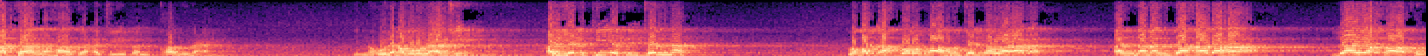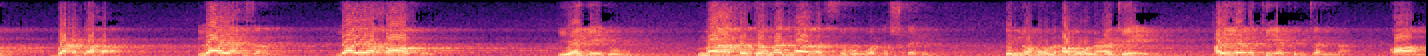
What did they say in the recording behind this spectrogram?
أكان هذا عجيبا؟ قالوا نعم. إنه لأمر عجيب أن يبكي في الجنة. وقد أخبر الله جل وعلا أن من دخلها لا يخاف بعدها لا يحزن لا يخاف. يجد ما تتمنى نفسه وتشتهي. إنه لأمر عجيب. أن يبكي في الجنة. قال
